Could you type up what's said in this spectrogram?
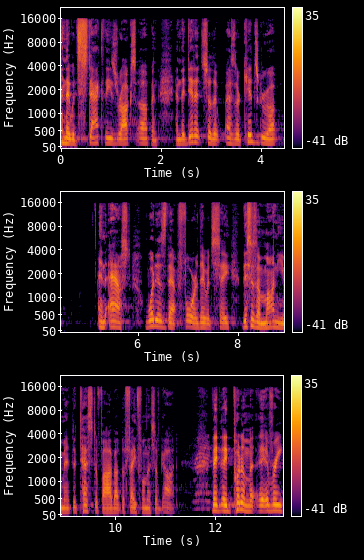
and they would stack these rocks up and, and they did it so that as their kids grew up and asked what is that for they would say this is a monument to testify about the faithfulness of god They'd, they'd put them every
